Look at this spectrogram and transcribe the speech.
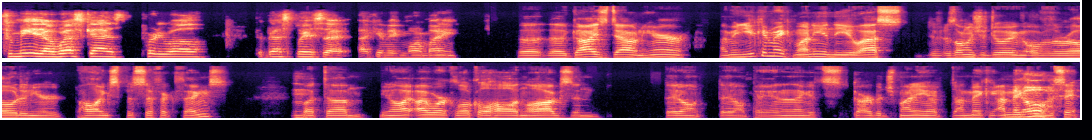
To me, the Westcan is pretty well the best place that I can make more money. the the guys down here, I mean, you can make money in the U.S. as long as you're doing over the road and you're hauling specific things. Mm. But um, you know, I, I work local hauling logs, and they don't they don't pay anything. It's garbage money. I, I'm making I'm making the same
